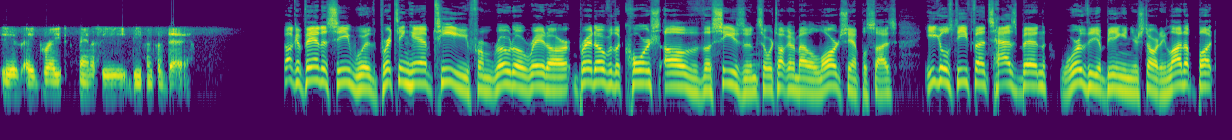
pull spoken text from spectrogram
is a great fantasy defensive day. Talking fantasy with Brittingham T from Roto Radar. Britt, over the course of the season, so we're talking about a large sample size, Eagles defense has been worthy of being in your starting lineup, but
